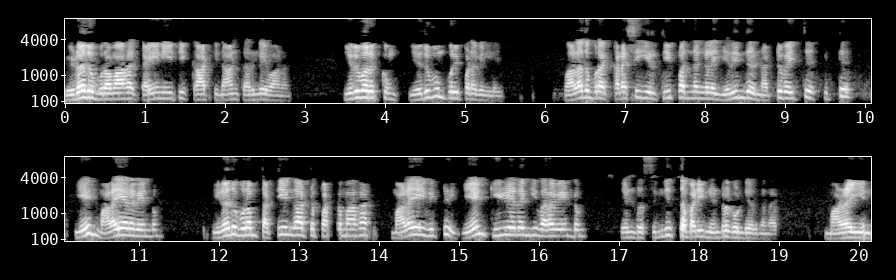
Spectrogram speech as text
இடதுபுறமாக கை நீட்டி காட்டினான் கருங்கைவாணன். இருவருக்கும் எதுவும் புரிப்படவில்லை. வலதுபுற கடைசியில் தீப்பந்தங்களை எரிந்து நட்டு வைத்து விட்டு ஏன் மலையேற வேண்டும்? இடதுபுறம் தட்டியங்காட்டு பக்கமாக மலையை விட்டு ஏன் கீழிறங்கி வர வேண்டும் என்று சிந்தித்தபடி நின்று கொண்டிருந்தனர். மழையின்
